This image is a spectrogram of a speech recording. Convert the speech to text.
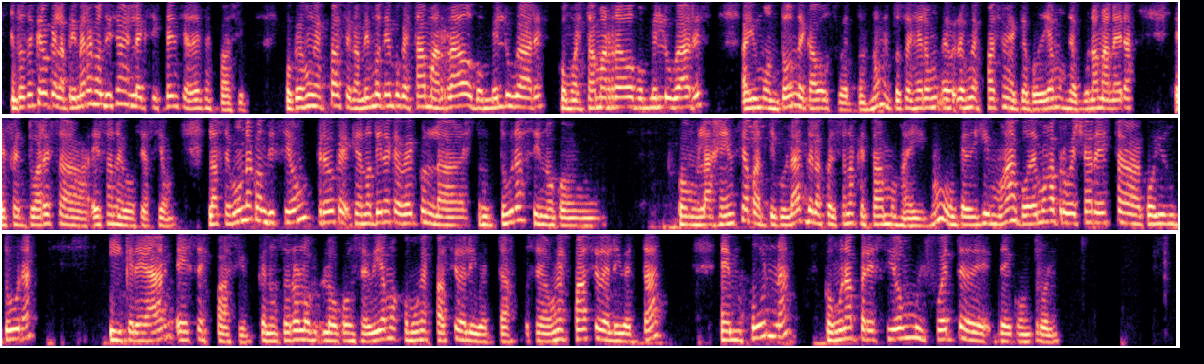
Entonces creo que la primera condición es la existencia de ese espacio, porque es un espacio que al mismo tiempo que está amarrado por mil lugares, como está amarrado por mil lugares, hay un montón de cabos sueltos, ¿no? Entonces era un, era un espacio en el que podíamos de alguna manera efectuar esa, esa negociación. La segunda condición creo que, que no tiene que ver con la estructura, sino con, con la agencia particular de las personas que estábamos ahí, ¿no? Que dijimos, ah, podemos aprovechar esta coyuntura y crear ese espacio, que nosotros lo, concebíamos como un espacio de libertad, o sea, un espacio de libertad en pugna con una presión muy fuerte de, control.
